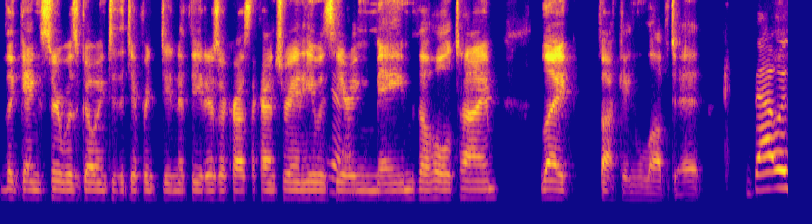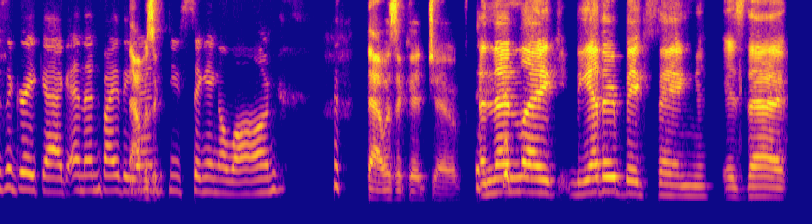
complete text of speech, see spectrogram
the gangster was going to the different dinner theaters across the country and he was Yeah. hearing Mame the whole time. Like fucking loved it. That was a great gag. And then by the That end, a- he's singing along. That was a good joke. And then like the other big thing is that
